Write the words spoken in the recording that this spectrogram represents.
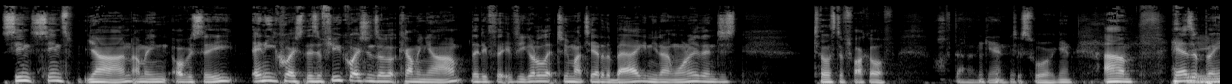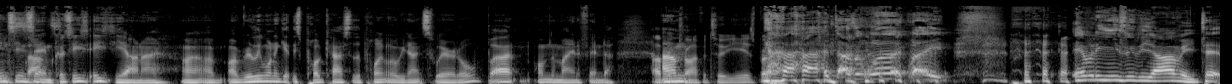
since since Yan? I mean, obviously, any question. There's a few questions I've got coming up that if if you got to let too much out of the bag and you don't want to, then just tell us to fuck off. I've done it again. just swore again. Um, how's it been since then? Because he's, he's yeah, I know. I, I, I really want to get this podcast to the point where we don't swear at all, but I'm the main offender. I've been Um, trying for two years, bro. it doesn't work, mate. How many years in the army? Te-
